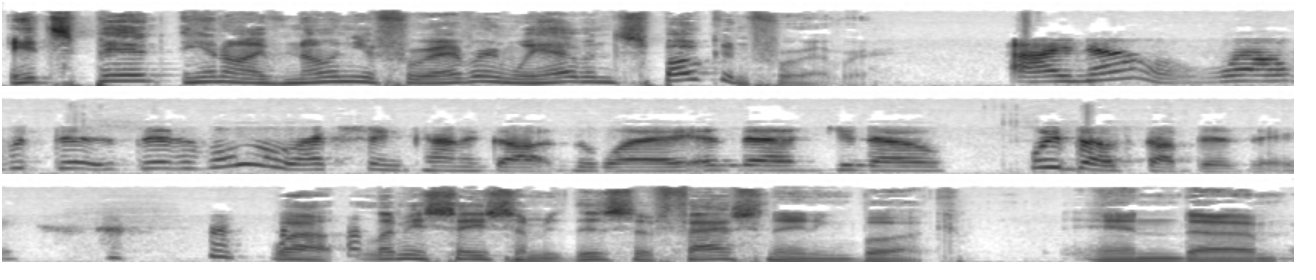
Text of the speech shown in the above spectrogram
It's been, you know, I've known you forever and we haven't spoken forever. I know. Well, but the the whole election kind of got in the way, and then you know we both got busy. Well, let me say something. This is a fascinating book, and um,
